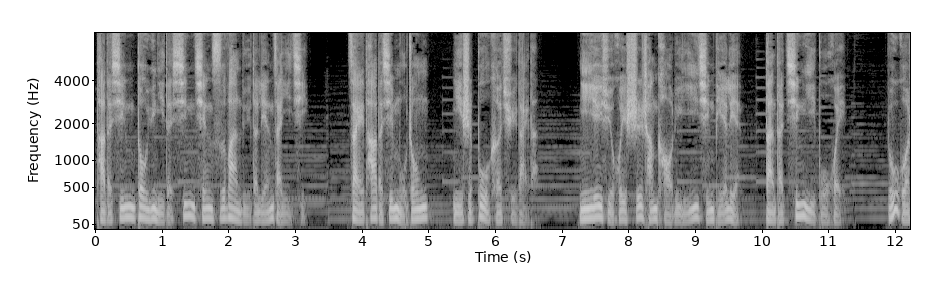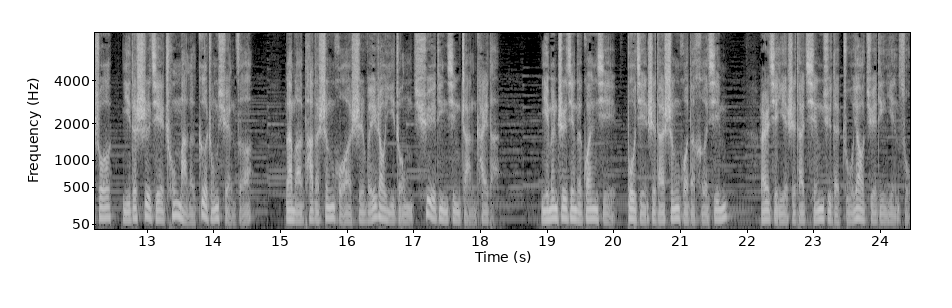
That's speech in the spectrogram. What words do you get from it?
他的心都与你的心千丝万缕的连在一起，在他的心目中你是不可取代的。你也许会时常考虑移情别恋，但他轻易不会。如果说你的世界充满了各种选择，那么他的生活是围绕一种确定性展开的。你们之间的关系不仅是他生活的核心，而且也是他情绪的主要决定因素。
